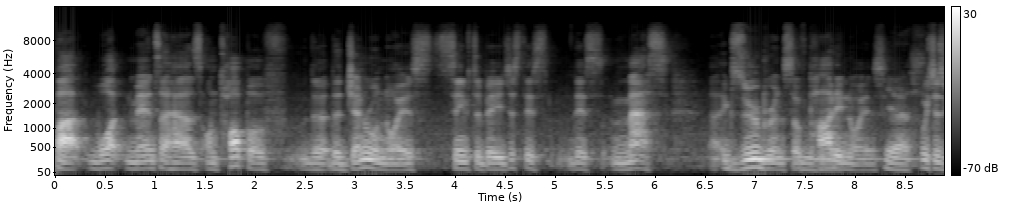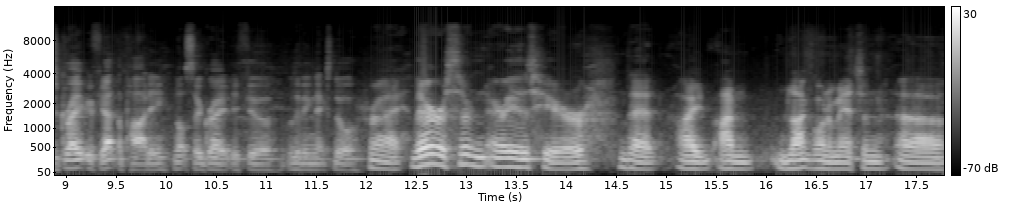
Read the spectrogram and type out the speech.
But what Manta has on top of the, the general noise seems to be just this this mass uh, exuberance of party noise. Yes. Which is great if you're at the party, not so great if you're living next door. Right. There are certain areas here that I, I'm not going to mention uh,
